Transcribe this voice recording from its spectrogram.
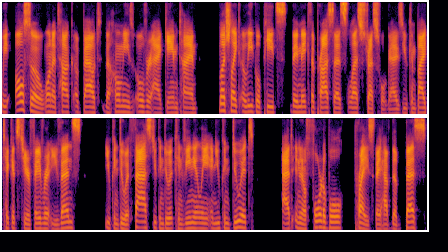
We also want to talk about the homies over at Game Time. Much like Illegal Pete's, they make the process less stressful, guys. You can buy tickets to your favorite events. You can do it fast, you can do it conveniently, and you can do it at an affordable price. They have the best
